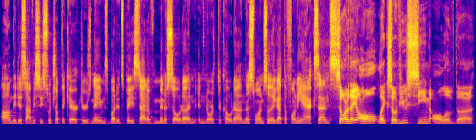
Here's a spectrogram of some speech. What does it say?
Um, they just obviously switch up the characters' names, but it's based out of Minnesota and, and North Dakota on this one, so they got the funny accents. So are they all like? So have you seen all of the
